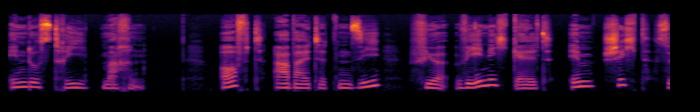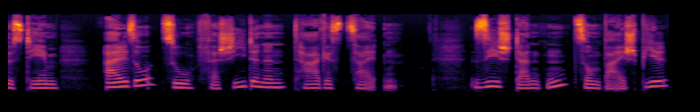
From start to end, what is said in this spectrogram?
Industrie machen. Oft arbeiteten sie für wenig Geld im Schichtsystem, also zu verschiedenen Tageszeiten. Sie standen zum Beispiel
